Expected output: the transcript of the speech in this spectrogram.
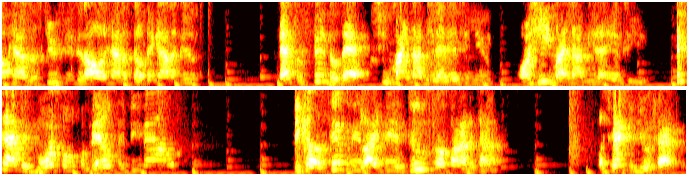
all kinds of excuses and all the kind of stuff they gotta do, that's a signal that she might not be that into you or he might not be that into you. This happens more so for males and females because simply like this, dude's gonna find the time especially if you're attractive.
